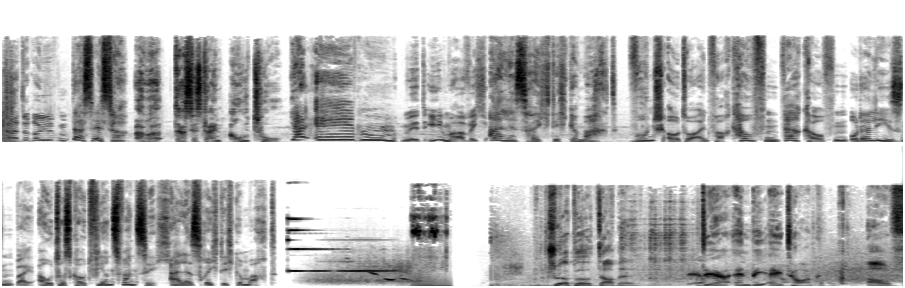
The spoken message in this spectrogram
Da drüben. Das ist er. Aber das ist ein Auto. Ja, eben. Mit ihm habe ich alles richtig gemacht. Wunschauto einfach kaufen, verkaufen oder leasen. Bei Autoscout24. Alles richtig gemacht. Triple Double. Der NBA Talk. Auf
